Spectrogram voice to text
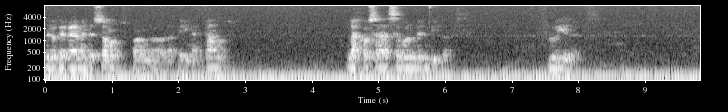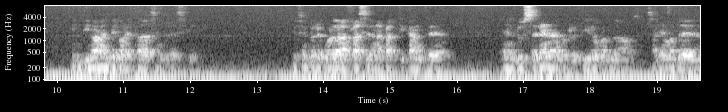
de lo que realmente somos, cuando la experimentamos, las cosas se vuelven vivas, fluidas, íntimamente conectadas entre sí. Yo siempre recuerdo la frase de una practicante en Luz Serena, en un retiro, cuando salimos de,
